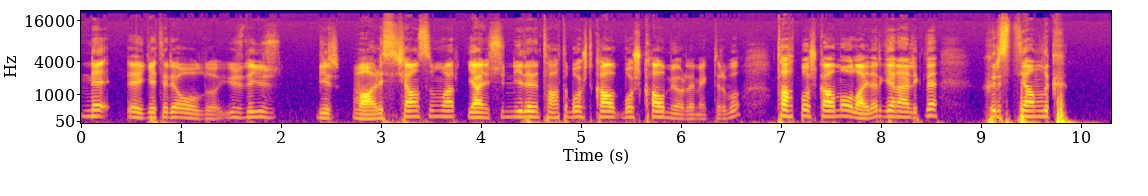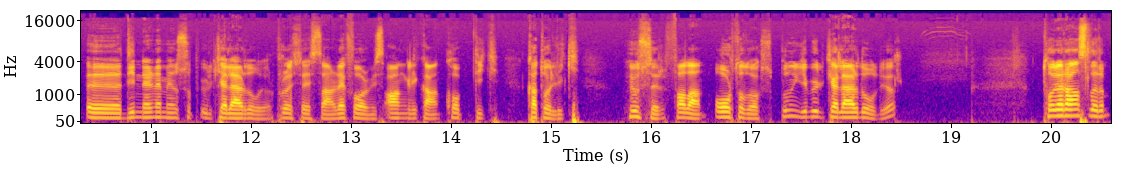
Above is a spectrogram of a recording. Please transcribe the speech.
ne e, getiri olduğu %100 bir varisi şansım var. Yani Sünnilerin tahtı boş kal boş kalmıyor demektir bu. Taht boş kalma olayları genellikle Hristiyanlık e, dinlerine mensup ülkelerde oluyor. Protestan, Reformist, Anglikan, Koptik, Katolik, Husser falan, Ortodoks bunun gibi ülkelerde oluyor. Toleranslarım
